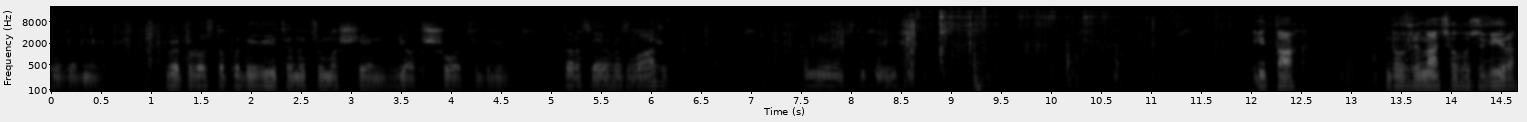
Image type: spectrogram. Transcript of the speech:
був з одним. Ви просто подивіться на цю машину. Я в шоці, блін. Зараз я його зважу. Поміряю, скільки він. І так, довжина цього звіра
